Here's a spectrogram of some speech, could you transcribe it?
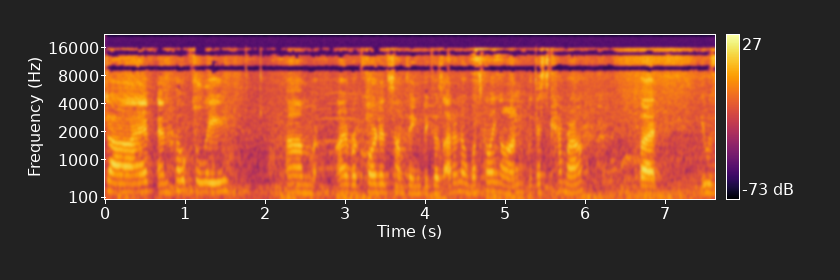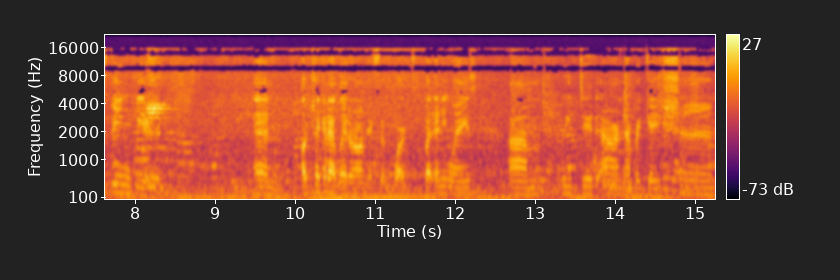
dive, and hopefully, um, I recorded something because I don't know what's going on with this camera, but it was being weird. And I'll check it out later on if it worked. But anyways, um, we did our navigation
